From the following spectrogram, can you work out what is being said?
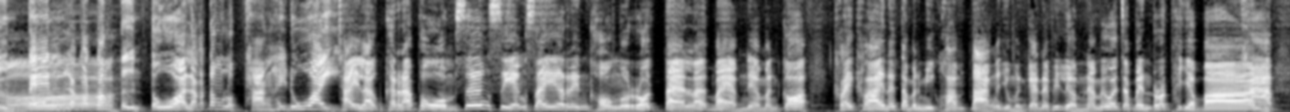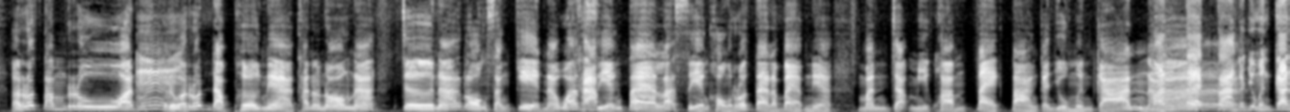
ตื่นเต้นอ๋อแล้วก็ต้องตื่นตัวแล้วก็ต้องหลบทางให้ด้วย ใช่แล้วครับผม ซึ่งเสียงไซเรนของรถแต่ละแบบเนี่ยมันก็ คล้ายๆนะแต่มันมีความต่างกันอยู่เหมือนกันนะพี่เหลือมนะไม่ว่าจะเป็นรถพยาบาลครับรถตำรวจอืมหรือว่ารถดับเพลิงเนี่ยท่านน้องๆนะ เจอนะลองสังเกตนะว่าครับเสียงแต่ละเสียงของรถแต่ละแบบเนี่ย มันจะมีความแตกต่างกันอยู่เหมือนกันมันแตกต่างกันอยู่เหมือนกัน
